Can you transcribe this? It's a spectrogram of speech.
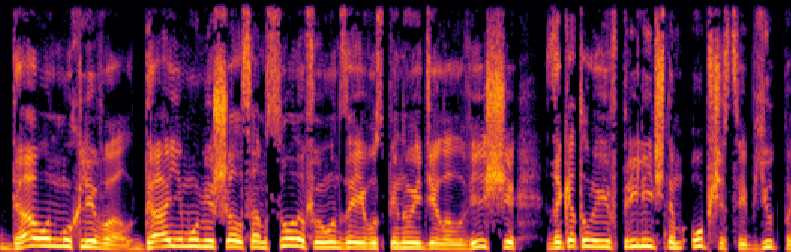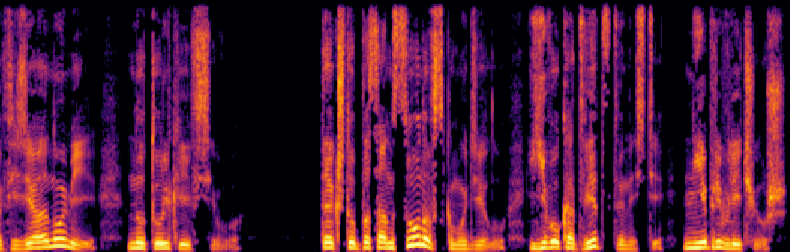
Да, он мухлевал, да, ему мешал Самсонов, и он за его спиной делал вещи, за которые в приличном обществе бьют по физиономии, но только и всего. Так что по самсоновскому делу его к ответственности не привлечешь.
